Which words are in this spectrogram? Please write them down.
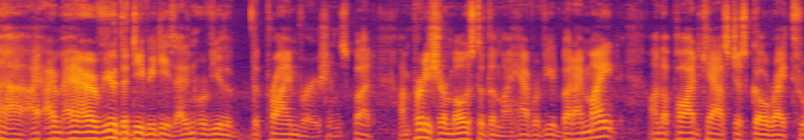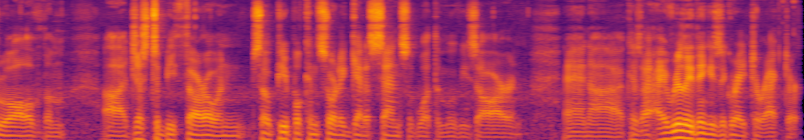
uh, I, I, I, reviewed the DVDs. I didn't review the, the Prime versions, but I'm pretty sure most of them I have reviewed. But I might on the podcast just go right through all of them uh, just to be thorough and so people can sort of get a sense of what the movies are and and because uh, I, I, really think he's a great director.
